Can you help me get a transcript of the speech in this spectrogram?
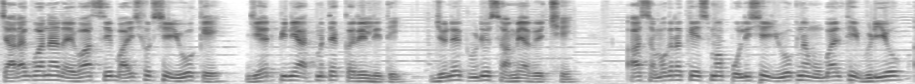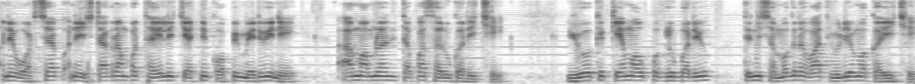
ચારગવાના રહેવાસી બાવીસ વર્ષીય યુવકે ઝેર પીને આત્મહત્યા કરી લીધી જેનો એક વિડીયો સામે આવ્યો છે આ સમગ્ર કેસમાં પોલીસે યુવકના મોબાઈલથી વિડીયો અને વોટ્સએપ અને ઇન્સ્ટાગ્રામ પર થયેલી ચેટની કોપી મેળવીને આ મામલાની તપાસ શરૂ કરી છે યુવકે કેમ આવું પગલું ભર્યું તેની સમગ્ર વાત વિડીયોમાં કહી છે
